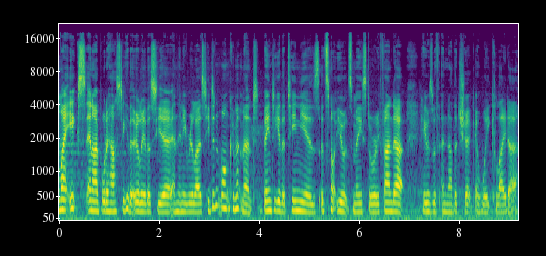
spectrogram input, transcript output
My ex and I bought a house together earlier this year, and then he realised he didn't want commitment. Been together 10 years. It's not you, it's me story. Found out he was with another chick a week later.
